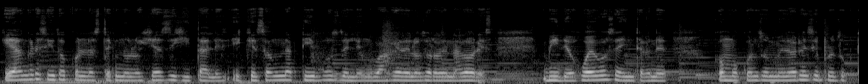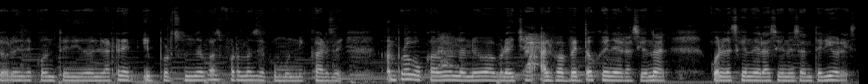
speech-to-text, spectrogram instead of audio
que han crecido con las tecnologías digitales y que son nativos del lenguaje de los ordenadores, videojuegos e Internet, como consumidores y productores de contenido en la red y por sus nuevas formas de comunicarse han provocado una nueva brecha alfabeto generacional con las generaciones anteriores.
